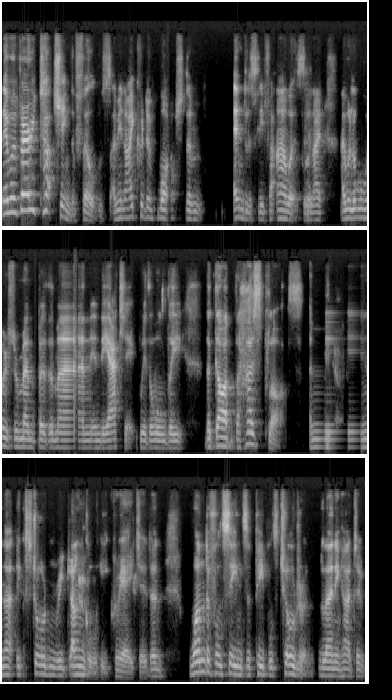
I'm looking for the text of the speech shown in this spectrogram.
they were very touching the films. I mean i could have watched them endlessly for hours and I, I will always remember the man in the attic with all the the garden the house plots. I mean in that extraordinary jungle he created and wonderful scenes of people's children learning how to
